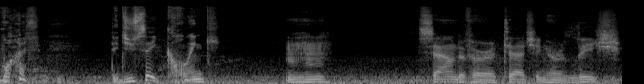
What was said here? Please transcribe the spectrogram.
What? Did you say clink? Mm-hmm. Sound of her attaching her leash.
